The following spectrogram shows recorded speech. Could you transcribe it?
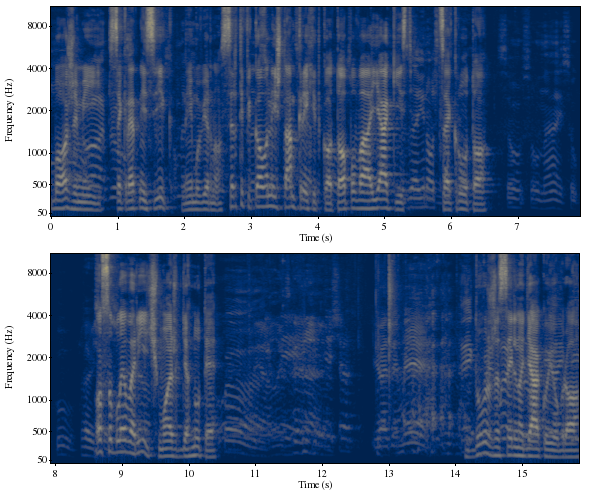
20 iguais, que também é muito ruim, né? Боже мій, секретний сік, неймовірно. Сертифікований штамп крихітко, топова якість. Це круто. Особлива річ можеш вдягнути. Дуже сильно дякую, бро.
